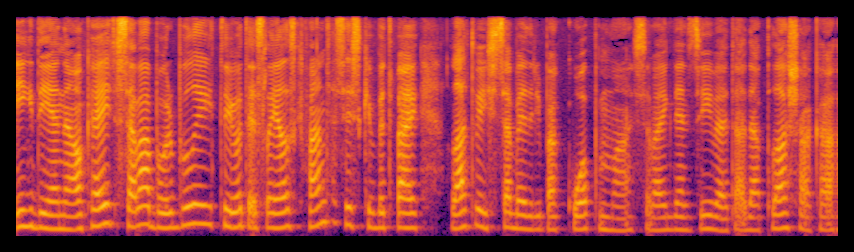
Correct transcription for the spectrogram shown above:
ikdienā, ok, tu savā burbulī tu jūties lieliski, fantastiski, bet vai Latvijas sabiedrībā kopumā, savā ikdienas dzīvē, tādā plašākā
